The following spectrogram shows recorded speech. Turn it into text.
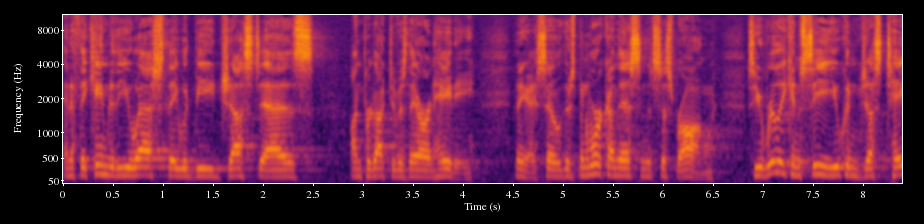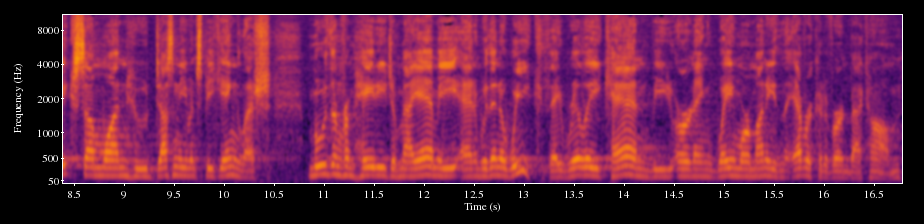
and if they came to the US, they would be just as unproductive as they are in Haiti. Anyway, so there's been work on this, and it's just wrong. So you really can see you can just take someone who doesn't even speak English, move them from Haiti to Miami, and within a week, they really can be earning way more money than they ever could have earned back home.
